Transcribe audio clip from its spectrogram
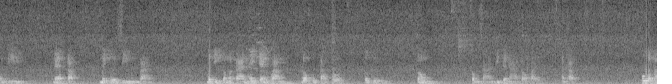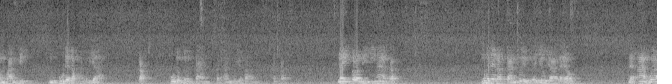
2ปี และปรับไม่เกิน40,000บาทมติกรรมการให้แจ้งความร้องทุกกล่าวโทษ ก็คือต้องส่งสารพิจารณาต่อไปนะครับ ผู้กระทำความผิดคือผู้ได้รับอนุญาตกับผู้ดำเนินการสถานพยาบาลนะครับ ในกรณีที่ห้าครับ เมื่อได้รับการช่วยเหลือเยียวยาแล้ว และอ้างว่า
